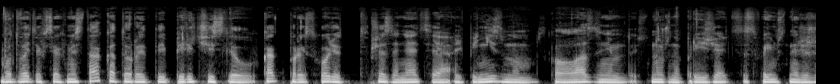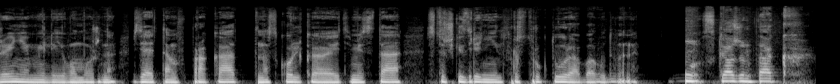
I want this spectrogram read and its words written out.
Вот в этих всех местах, которые ты перечислил, как происходит вообще занятие альпинизмом, скалолазанием? То есть нужно приезжать со своим снаряжением или его можно взять там в прокат? Насколько эти места с точки зрения инфраструктуры оборудованы? Ну, скажем так,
